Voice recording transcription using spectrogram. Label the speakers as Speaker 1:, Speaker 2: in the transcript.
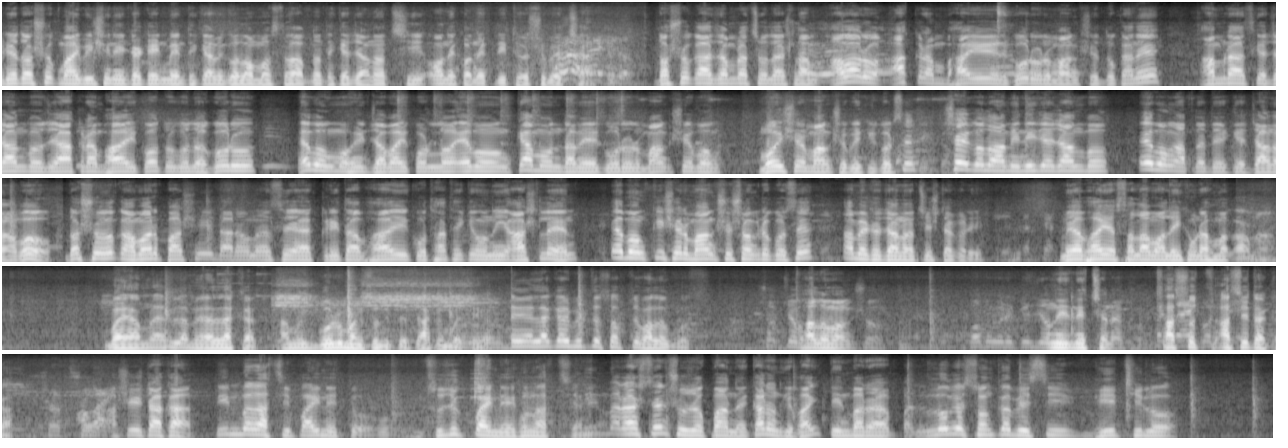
Speaker 1: প্রিয় দর্শক মাই vision entertainment থেকে আমি গোলাম মোস্তফা আপনাদেরকে জানাচ্ছি অনেক অনেক দ্বিতীয় শুভেচ্ছা। দর্শক, আজ আমরা চলে আসলাম আবারও আকরাম ভাইয়ের গরুর মাংসের দোকানে। আমরা আজকে জানব যে আকরাম ভাই কতগুলো গরু এবং মহিষ জবাই করল এবং কেমন দামে গরুর মাংস এবং মহিষের মাংস বিক্রি করছে, সেগুলো আমি নিজে জানব এবং আপনাদেরকে জানাব। দর্শক, আমার পাশেই দাঁড়ানো আছে এক ক্রেতা ভাই, কোথা থেকে উনি আসলেন এবং কিসের মাংস সংগ্রহ করছে, আমি একটু জানার চেষ্টা করি। মিয়া ভাই, আসসালামু আলাইকুম রহমতুল্লাহ।
Speaker 2: ভাই আমরা আসলাম এলাকার। আমি গরু মাংস নিতে চাই আকরামবাগ থেকে। এই এলাকার ভিতরে সবচেয়ে ভালো গোস।
Speaker 1: সবচেয়ে ভালো মাংস? কত করে কেজি উনি নিচ্ছেন এখন?
Speaker 2: সাতশো আশি টাকা।
Speaker 1: সাতশো আশি টাকা।
Speaker 2: তিনবার আসছি পাইনি তো। সুযোগ পাইনি এখন আসছি আমি।
Speaker 1: তিনবার আসছেন সুযোগ পান নাই। কারণ কি ভাই? তিনবার
Speaker 2: লোকের সংখ্যা বেশি ভিড় ছিল।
